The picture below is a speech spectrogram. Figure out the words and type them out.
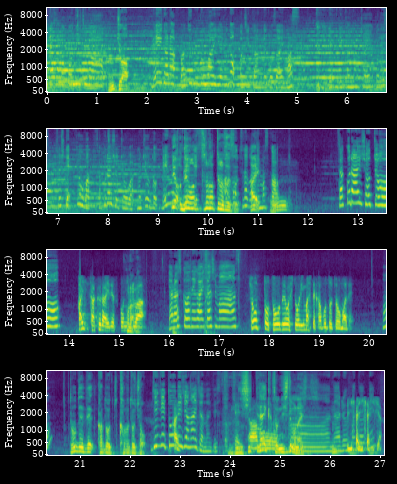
皆様こんにちは。こんにちは。銘柄バイヤルのお時間でございますえーレフリカの茶屋子ですそして今日は桜井所長は後ほど電話いや、出演電話ですつながってるはずです。あもうつながってますか、お桜井所長はい、桜井です。こんにちは。よろしくお願いいたしますちょっと遠出をしておりまして、兜町まで。東出でかど兜町。全然遠出じゃないじゃないですか、西行ってないか？あのそう、西でもないしです。ああなるほいどねやいやいや。そ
